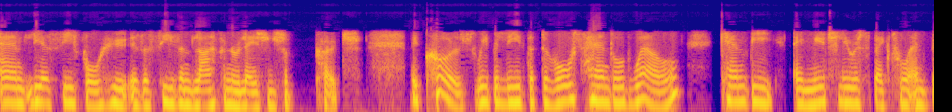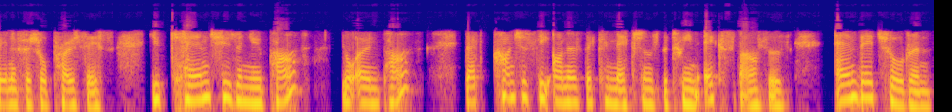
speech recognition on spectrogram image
and Leah Seafor, who is a seasoned life and relationship coach because we believe that divorce handled well can be a mutually respectful and beneficial process. You can choose a new path, your own path, that consciously honors the connections between ex-spouses and their children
